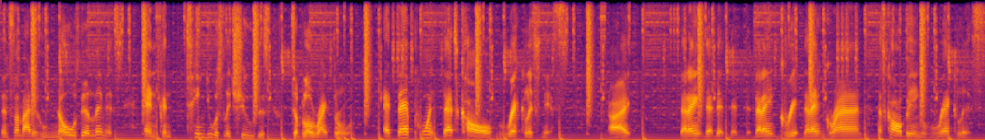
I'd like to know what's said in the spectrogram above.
than somebody who knows their limits and continuously chooses to blow right through them. At that point, that's called recklessness. All right? That ain't that that, that, that ain't grit, that ain't grind. That's called being reckless.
